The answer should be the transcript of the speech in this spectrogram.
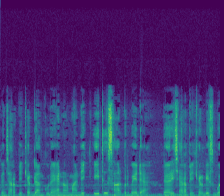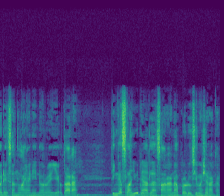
dan cara pikir dalam kebudayaan Normandik itu sangat berbeda dari cara pikir di sebuah desa nelayan di Norwegia Utara. Tingkat selanjutnya adalah sarana produksi masyarakat.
